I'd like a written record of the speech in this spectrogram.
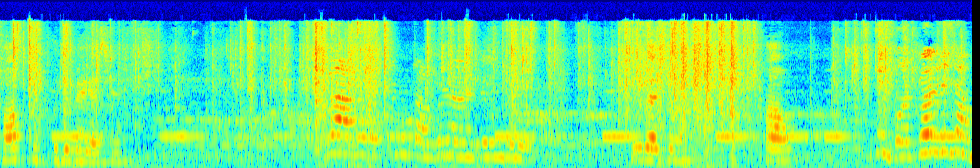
সব চিপ খুঁজে পেয়ে গেছে। ঠিক আছে, খাও। বোতল দিয়ে খাব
